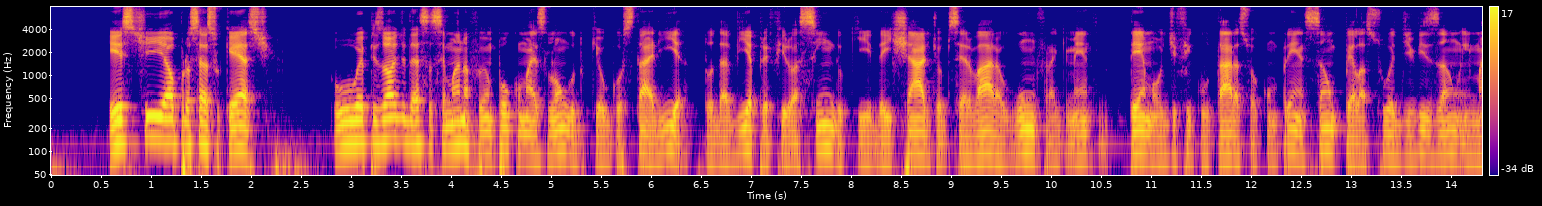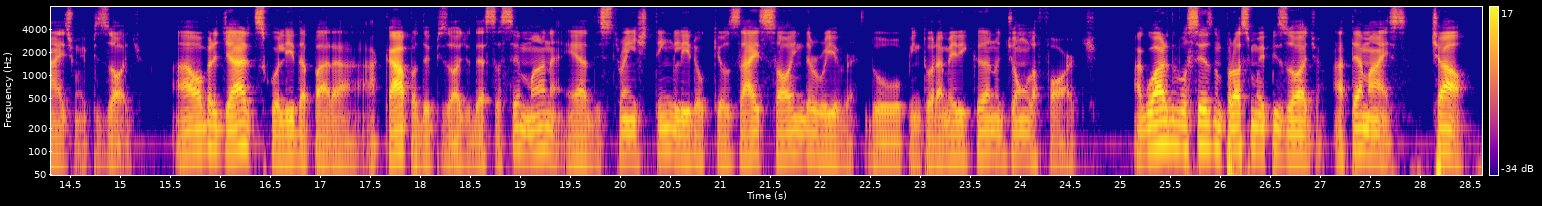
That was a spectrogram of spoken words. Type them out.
Este é o processo cast. O episódio dessa semana foi um pouco mais longo do que eu gostaria, todavia prefiro assim do que deixar de observar algum fragmento do tema ou dificultar a sua compreensão pela sua divisão em mais de um episódio. A obra de arte escolhida para a capa do episódio desta semana é a The Strange Thing Little que os I Saw in the River, do pintor americano John LaForge. Aguardo vocês no próximo episódio. Até mais. Tchau!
